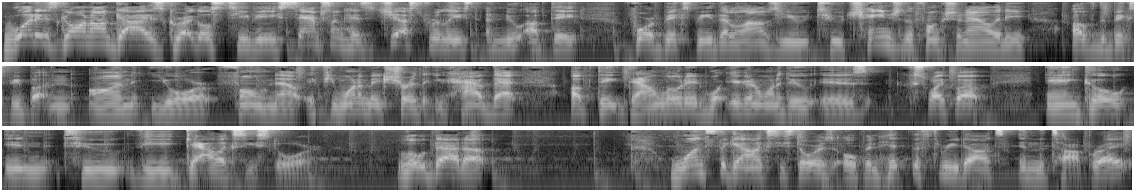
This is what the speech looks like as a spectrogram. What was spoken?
What is going on guys? Greggles TV. Samsung has just released a new update for Bixby that allows you to change the functionality of the Bixby button on your phone. Now, if you wanna make sure that you have that update downloaded, what you're gonna wanna do is swipe up and go into the Galaxy Store. Load that up. Once the Galaxy Store is open, hit the three dots in the top right,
